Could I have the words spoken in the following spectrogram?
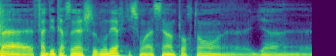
bah, enfin des personnages secondaires qui sont assez importants. euh, Il y a, euh,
